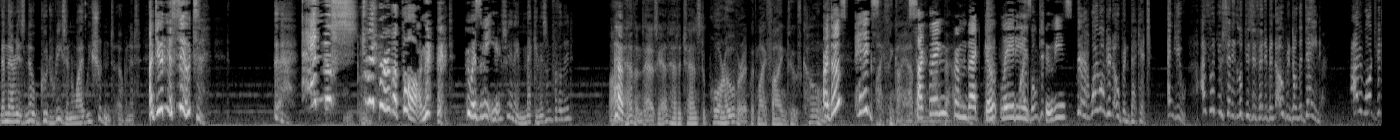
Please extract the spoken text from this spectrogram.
Then there is no good reason why we shouldn't open it. A dude in a suit. And a stripper of a thong. Who is me. is there any mechanism for the lid? I Uh, haven't as yet had a chance to pore over it with my fine-tooth comb. Are those pigs I think I have suckling from that goat lady's Why won't it- boobies? Why won't it open, Beckett? And you? I thought you said it looked as if it had been opened on the Dane. I want it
